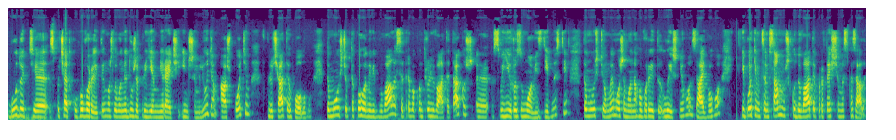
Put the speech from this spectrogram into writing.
будуть е, спочатку говорити, можливо, не дуже приємні речі іншим людям, а аж потім включати голову. Тому щоб такого не відбувалося, треба контролювати також е, свої розумові здібності, тому що ми можемо наговорити лишнього, зайвого, і потім цим самим шкодувати про те, що ми сказали.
